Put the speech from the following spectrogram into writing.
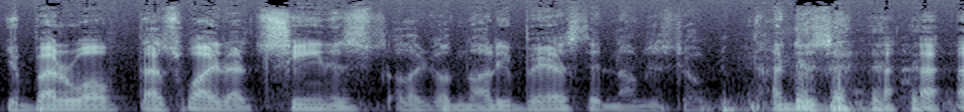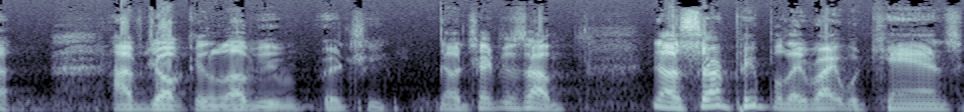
You're better off. That's why that scene is like a nutty bastard. No, I'm just joking. I'm just, I'm joking. Love you, Richie. Now check this out. Now certain people they write with cans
